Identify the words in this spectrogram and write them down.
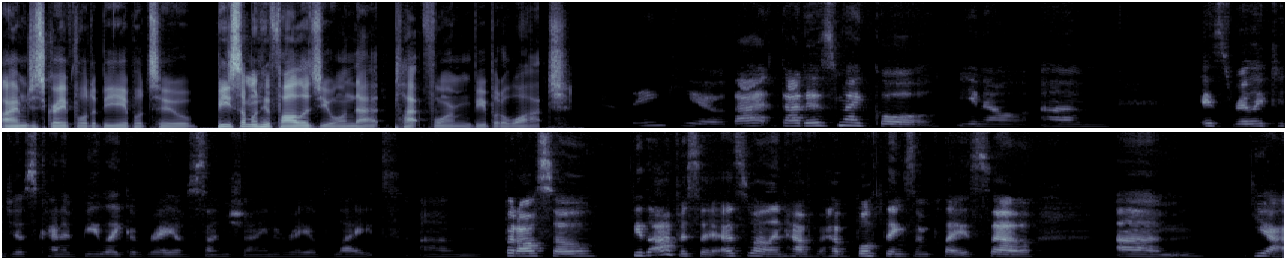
I'm just grateful to be able to be someone who follows you on that platform and be able to watch. Thank you. That that is my goal. You know, um, is really to just kind of be like a ray of sunshine, a ray of light, um, but also be the opposite as well, and have have both things in place. So, um, yeah,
